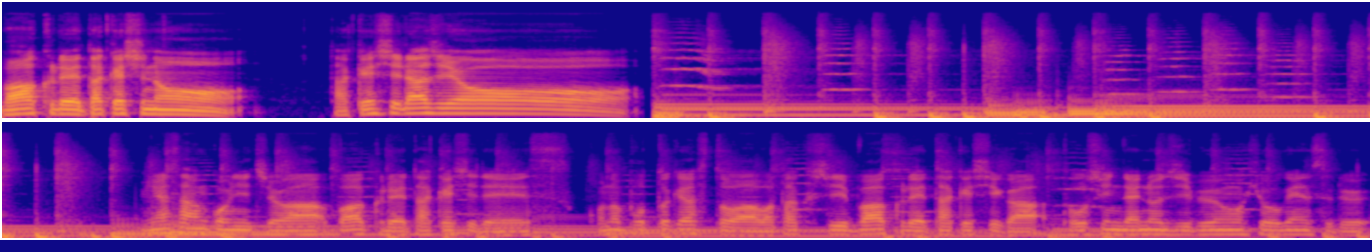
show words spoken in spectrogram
バークレーたけしのたけしラジオ。皆さんこんにちは。バークレーたけしです。このポッドキャストは私バークレーたけしが等身大の自分を表現する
